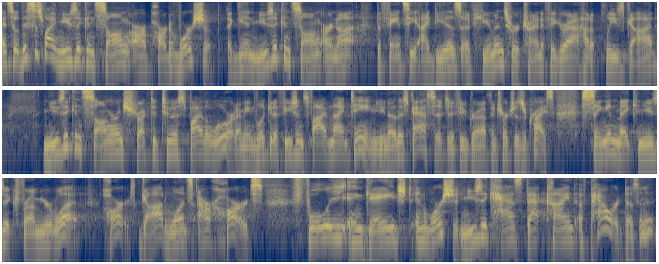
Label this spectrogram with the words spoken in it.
And so, this is why music and song are a part of worship. Again, music and song are not the fancy ideas of humans who are trying to figure out how to please God. Music and song are instructed to us by the Lord. I mean, look at Ephesians 5:19. You know this passage if you've grown up in churches of Christ. Sing and make music from your what? Heart. God wants our hearts fully engaged in worship. Music has that kind of power, doesn't it?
